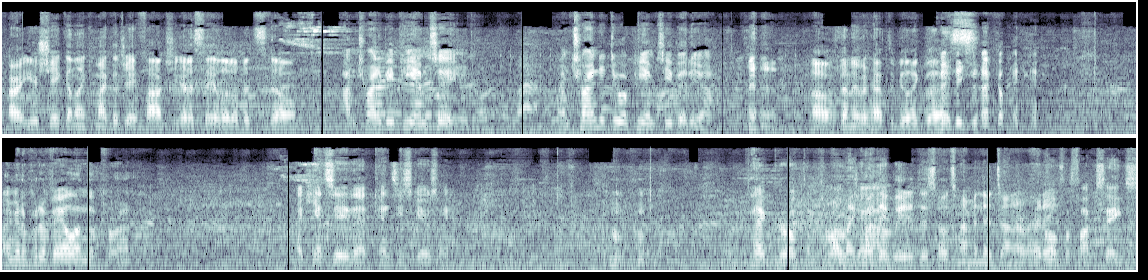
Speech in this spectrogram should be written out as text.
All right, you're shaking like Michael J. Fox. You got to stay a little bit still. I'm trying to be PMT. Go to the left. I'm trying to do a PMT video. Oh, then it would have to be like this. exactly. I'm gonna put a veil in the front. I can't say that. Kenzie scares me. that girl can throw Oh my down. god, they waited this whole time and they're done already? Oh, for fuck's sakes.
